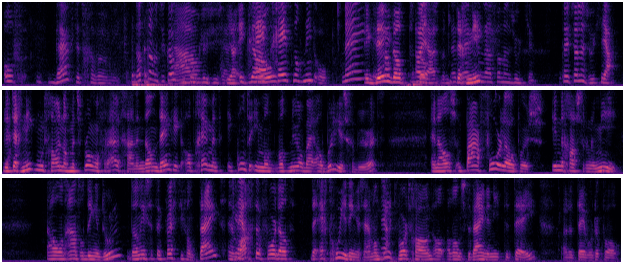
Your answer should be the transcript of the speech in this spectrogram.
Of werkt het gewoon niet? Dat kan natuurlijk ook Nou, een conclusie zijn. Ja, ik Geef, nou, geef nog niet op. nee, ik denk dat, Oh dat ja, het heeft techniek, inderdaad wel een zoetje. Het heeft wel een zoetje. Ja, de ja. techniek moet gewoon nog met sprongen vooruit gaan. En dan denk ik, op een gegeven moment ik komt er iemand, wat nu al bij Albully is gebeurd. En als een paar voorlopers in de gastronomie al een aantal dingen doen, dan is het een kwestie van tijd en Ja. wachten voordat er echt goede dingen zijn. Want Ja. dit wordt gewoon, al- althans de wijnen, niet de thee. De thee wordt ook wel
